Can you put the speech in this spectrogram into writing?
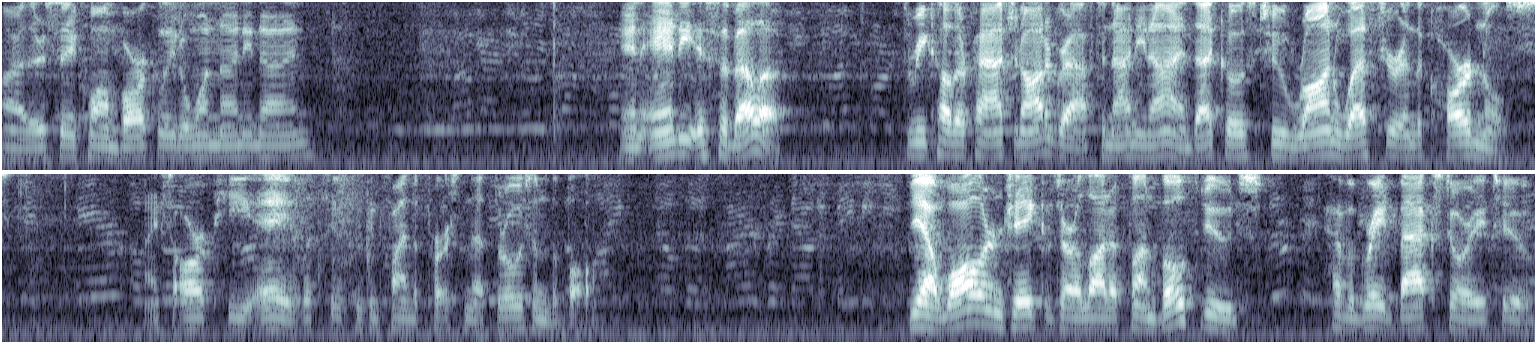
All right, there's Saquon Barkley to 199. And Andy Isabella, three color patch and autograph to 99. That goes to Ron Wester and the Cardinals. Nice RPA. Let's see if we can find the person that throws him the ball. Yeah, Waller and Jacobs are a lot of fun. Both dudes have a great backstory, too.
